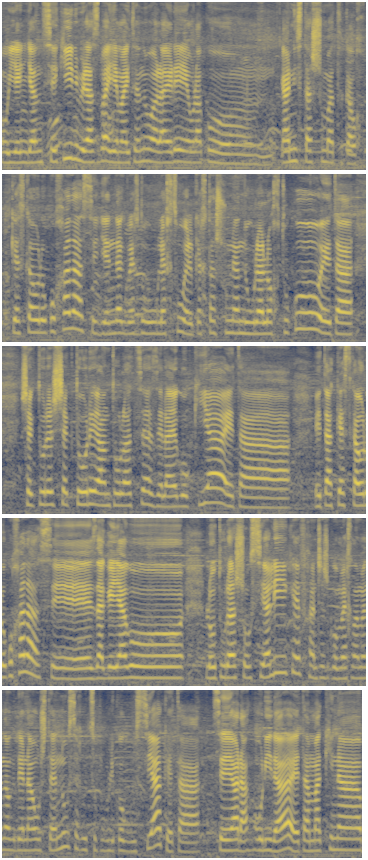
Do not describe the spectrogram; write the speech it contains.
hoien jantziekin, beraz bai, emaiten du ala ere horako mm, ganistasun bat gaur. Kezka horoko jada, ze jendak behar du elkartasunean dugula lortuko, eta sektore sektore antolatzea ez egokia eta eta kezka horoko jada, ze ez da gehiago lotura sozialik, eh, frantses gomernamentok dena usten du, zerbitzu publiko guztiak, eta ze ara, hori da, eta makina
